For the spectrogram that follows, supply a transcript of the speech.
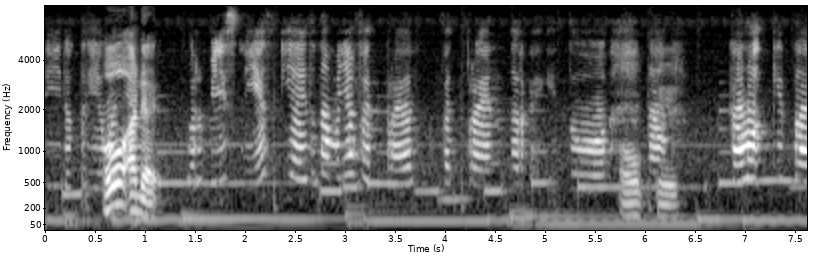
di dokter hewan oh ada berbisnis, ya itu namanya vetpren, vetpreneur kayak gitu oke kalau kita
